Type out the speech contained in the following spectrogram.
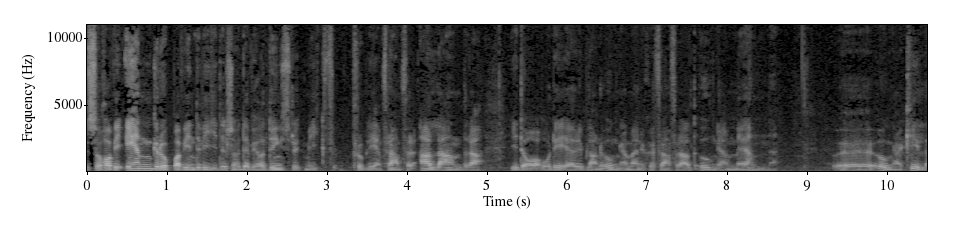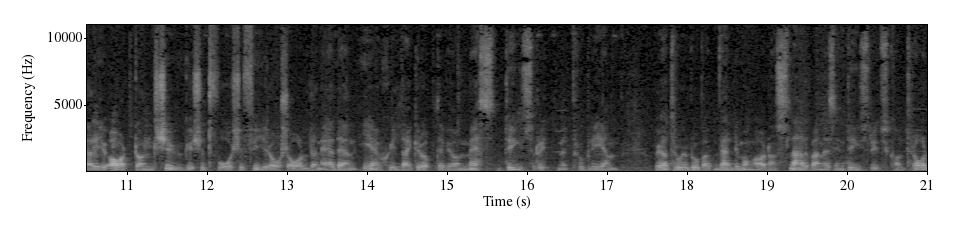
så har vi en grupp av individer som, där vi har dygnsrytmikproblem framför alla andra idag och det är ibland unga människor, framförallt unga män. Uh, unga killar i 18, 20, 22, 24 års åldern är den enskilda grupp där vi har mest dygnsrytmproblem. Och jag tror det beror på att väldigt många av dem slarvar med sin dygnsrytmskontroll.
